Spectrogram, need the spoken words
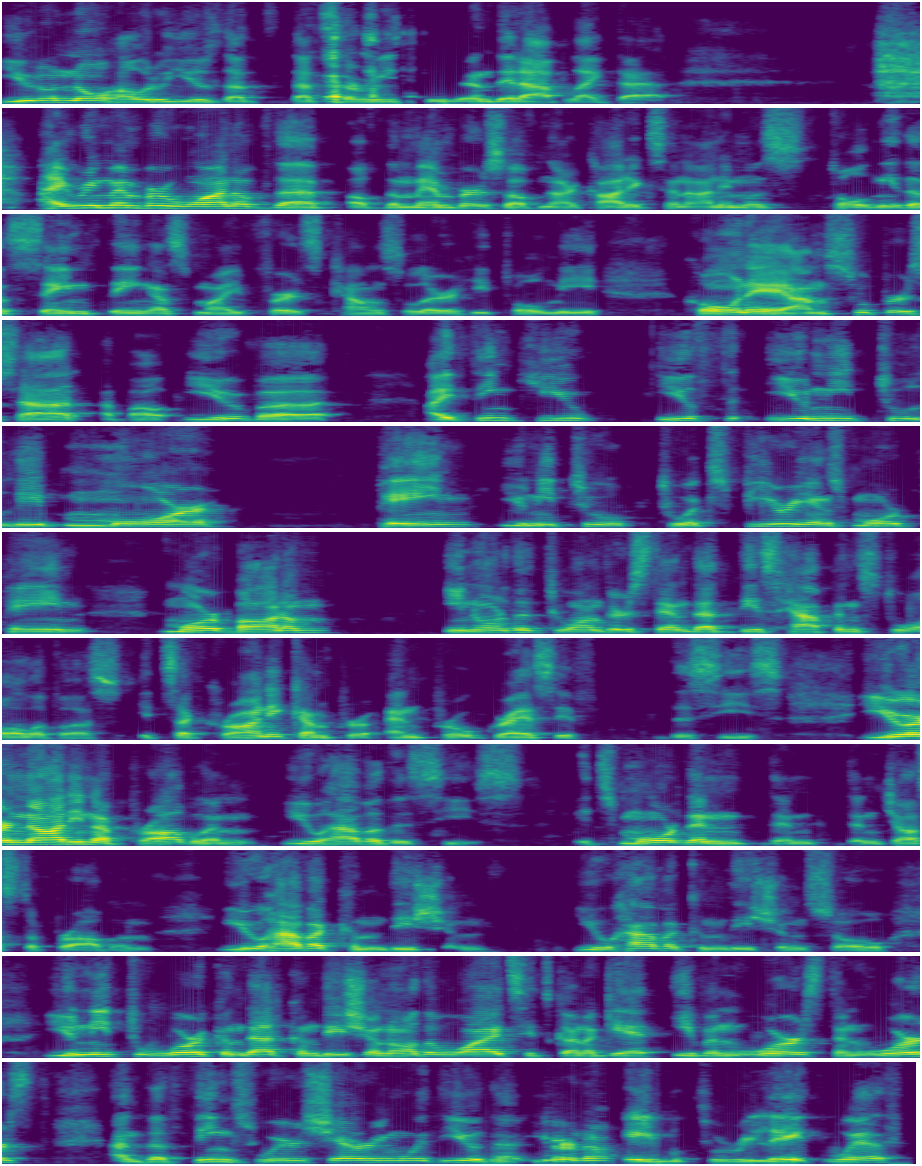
You don't know how to use that that's the reason you ended up like that. I remember one of the of the members of Narcotics Anonymous told me the same thing as my first counselor. He told me, "Kone, I'm super sad about you, but I think you you th- you need to live more pain. You need to to experience more pain, more bottom, in order to understand that this happens to all of us. It's a chronic and, pro- and progressive disease. You're not in a problem, you have a disease. It's more than, than, than just a problem. You have a condition. You have a condition. So you need to work on that condition. Otherwise, it's going to get even worse and worse. And the things we're sharing with you that you're not able to relate with,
